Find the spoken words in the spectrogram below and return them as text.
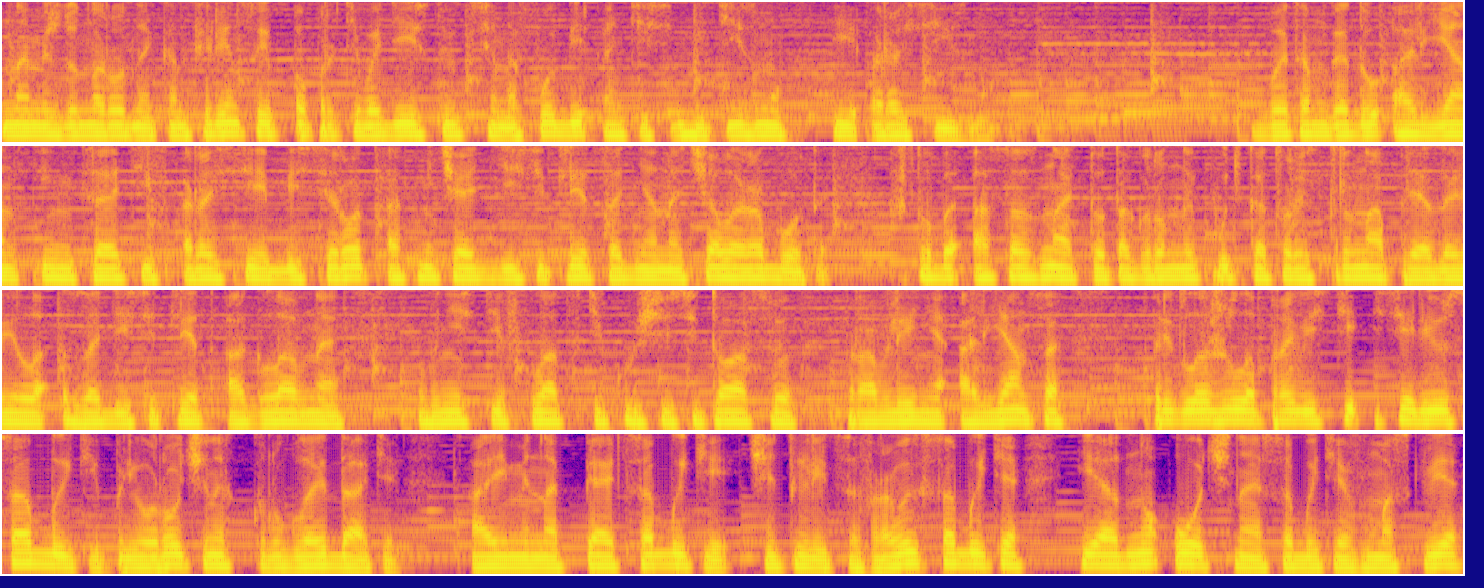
на международной конференции по противодействию ксенофобии, антисемитизму и расизму. В этом году Альянс инициатив «Россия без сирот» отмечает 10 лет со дня начала работы. Чтобы осознать тот огромный путь, который страна преодолела за 10 лет, а главное – внести вклад в текущую ситуацию правления Альянса, предложила провести серию событий, приуроченных к круглой дате, а именно 5 событий, 4 цифровых события и одно очное событие в Москве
